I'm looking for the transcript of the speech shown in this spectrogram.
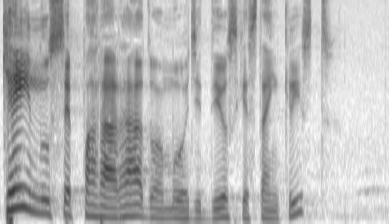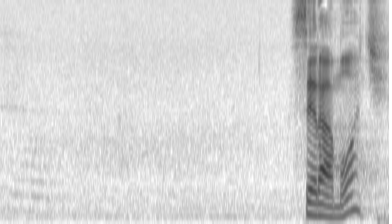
Quem nos separará do amor de Deus que está em Cristo? Será a morte?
